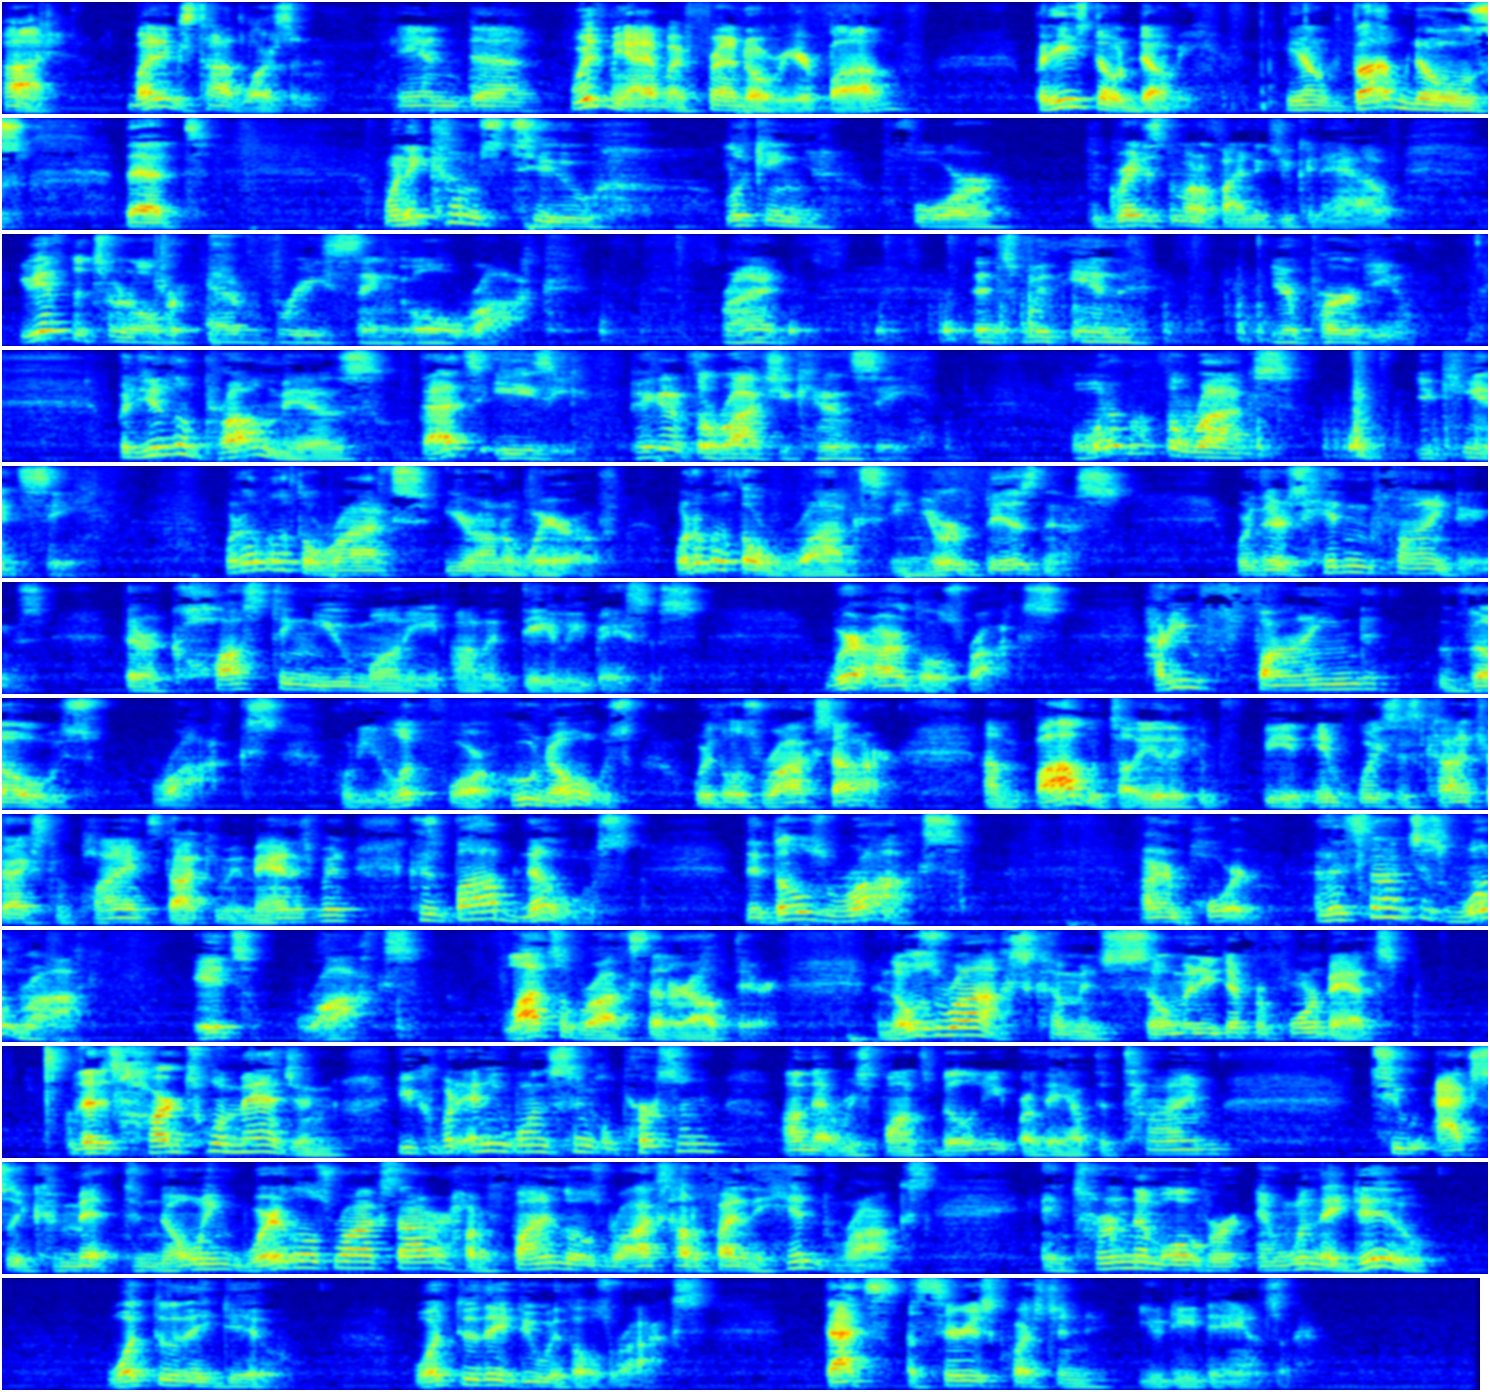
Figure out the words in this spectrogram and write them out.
Hi, my name is Todd Larsen, and uh, with me I have my friend over here, Bob, but he's no dummy. You know, Bob knows that when it comes to looking for the greatest amount of findings you can have, you have to turn over every single rock, right? That's within your purview. But you know, the problem is that's easy. Picking up the rocks you can see. But what about the rocks you can't see? What about the rocks you're unaware of? What about the rocks in your business where there's hidden findings that are costing you money on a daily basis? Where are those rocks? How do you find those rocks? Who do you look for? Who knows where those rocks are? Um, Bob would tell you they could be in invoices, contracts, compliance, document management, because Bob knows that those rocks are important. And it's not just one rock, it's rocks. Lots of rocks that are out there. And those rocks come in so many different formats that it's hard to imagine you could put any one single person on that responsibility or they have the time to actually commit to knowing where those rocks are, how to find those rocks, how to find the hidden rocks, and turn them over. And when they do, what do they do? What do they do with those rocks? That's a serious question you need to answer.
